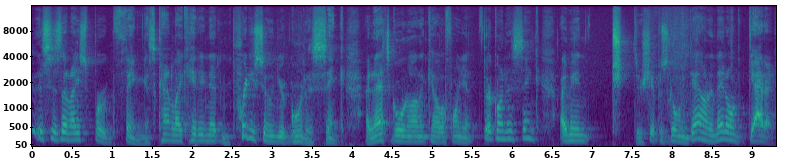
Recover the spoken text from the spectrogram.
This is an iceberg thing. It's kind of like hitting it, and pretty soon you're going to sink. And that's going on in California. They're going to sink. I mean, their ship is going down and they don't get it.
